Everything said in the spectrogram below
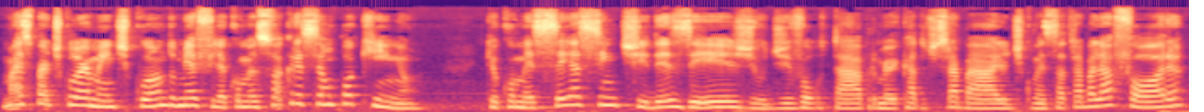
Mais particularmente quando minha filha começou a crescer um pouquinho, que eu comecei a sentir desejo de voltar para o mercado de trabalho, de começar a trabalhar fora.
